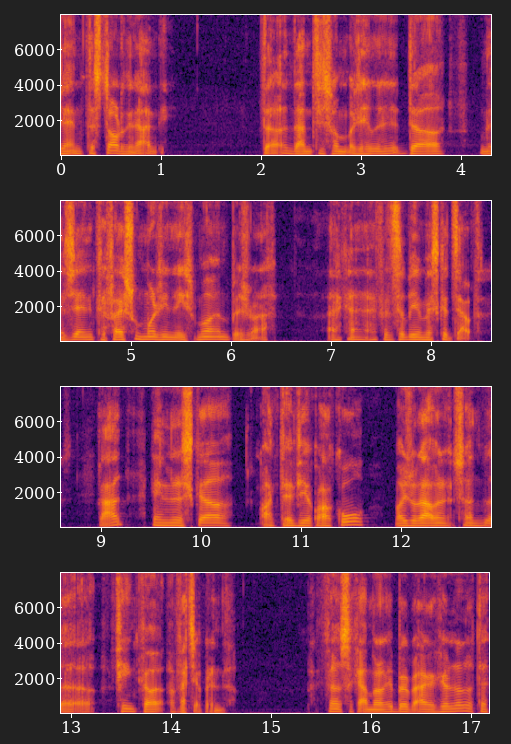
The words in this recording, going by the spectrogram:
gent extraordinari d'antisubmarini, de, de gent que fa submarinisme en personal, eh, que, que en sabia més que els altres. Clar, en els que quan hi havia qualcú m'ajudaven a la finca a vaig aprendre que la càmera hiperbàrica no, no, té,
